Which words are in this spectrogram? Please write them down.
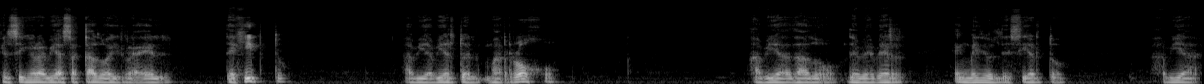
el Señor había sacado a Israel de Egipto, había abierto el mar rojo, había dado de beber en medio del desierto, había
